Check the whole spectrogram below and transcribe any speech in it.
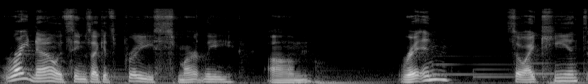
right now it seems like it's pretty smartly um, written so I can't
